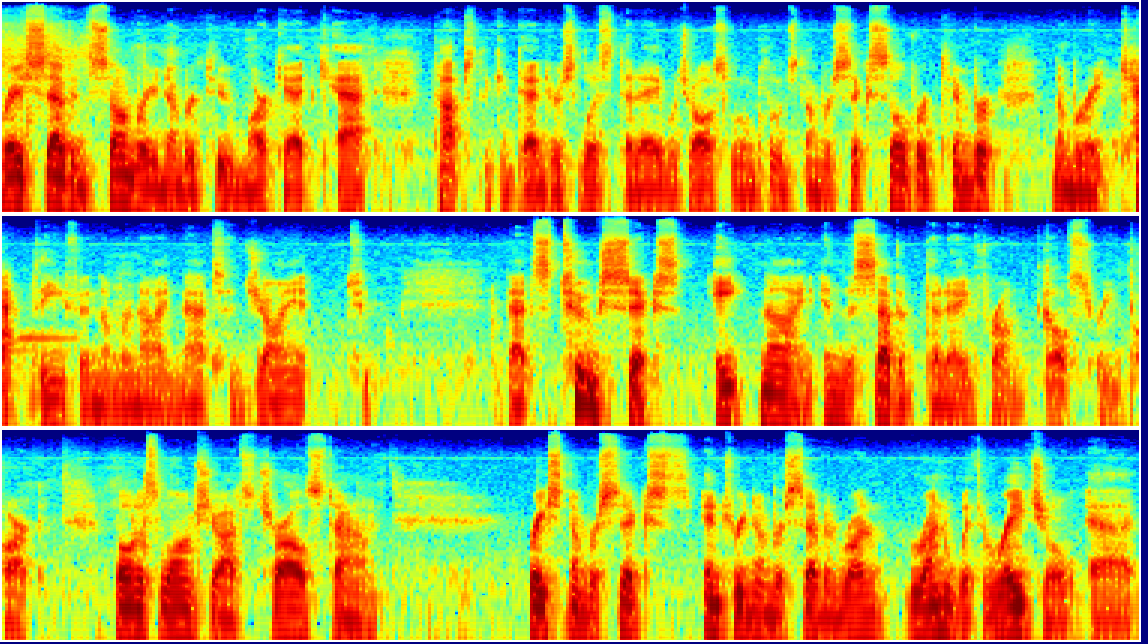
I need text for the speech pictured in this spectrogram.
Race 7 summary, number 2, Marquette Cat, tops the contenders list today, which also includes number 6, Silver Timber, number 8, Cat Thief, and number 9, That's a Giant. Two, that's 2, 6, 8, 9 in the 7th today from Gulfstream Park. Bonus long shots, Charlestown, race number six, entry number seven, run run with Rachel at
